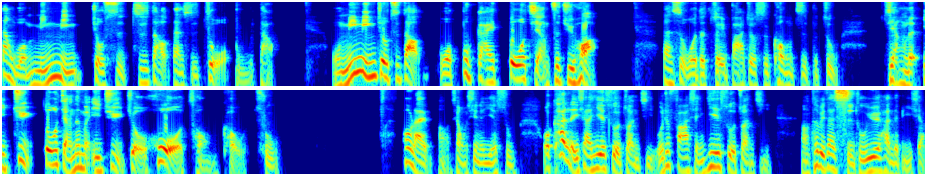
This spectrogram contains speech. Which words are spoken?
但我明明就是知道，但是做不到。我明明就知道我不该多讲这句话。但是我的嘴巴就是控制不住，讲了一句，多讲那么一句，就祸从口出。后来啊，像我信了耶稣，我看了一下耶稣的传记，我就发现耶稣的传记啊，特别在使徒约翰的笔下，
